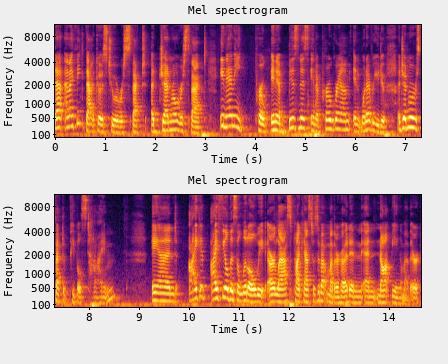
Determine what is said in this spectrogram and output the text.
That and I think that goes to a respect, a general respect in any pro in a business, in a program, in whatever you do, a general respect of people's time. And I get I feel this a little. We our last podcast was about motherhood and and not being a mother.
